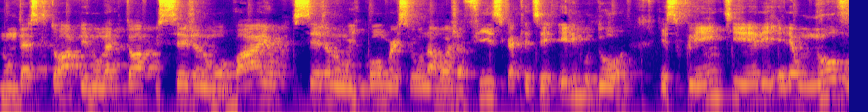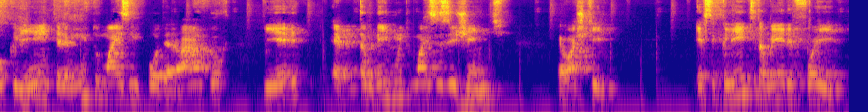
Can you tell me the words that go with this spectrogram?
num desktop, no laptop, seja no mobile, seja no e-commerce ou na loja física. Quer dizer, ele mudou. Esse cliente, ele, ele é um novo cliente, ele é muito mais empoderado e ele é também muito mais exigente. Eu acho que esse cliente também ele foi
